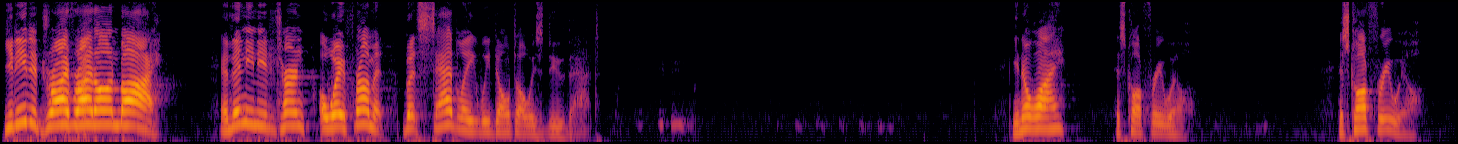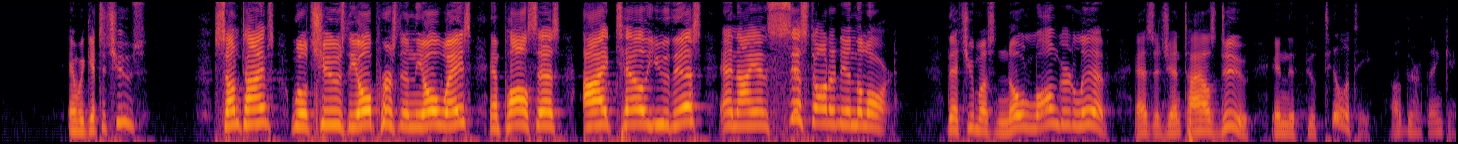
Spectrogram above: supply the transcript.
You need to drive right on by, and then you need to turn away from it. But sadly, we don't always do that. You know why? It's called free will. It's called free will. And we get to choose. Sometimes we'll choose the old person in the old ways, and Paul says, I tell you this, and I insist on it in the Lord, that you must no longer live as the Gentiles do in the futility of their thinking.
